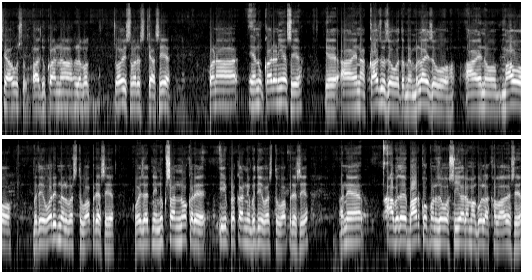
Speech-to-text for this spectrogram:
છે આવું છું. આ દુકાન લગભગ ચોવીસ વર્ષ થયા છે. પણ એનું કારણ એ છે કે આ એના કાજુ જુઓ તમે, મલાઈ જુઓ આ એનો માવો, બધી ઓરિજિનલ વસ્તુ વાપરે છે. કોઈ જાતની નુકસાન ન કરે, એ પ્રકારની બધી વસ્તુ વાપરે છે. અને આ બધા બાળકો પણ જવો શિયાળામાં ગોલા ખાવા આવે છે.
